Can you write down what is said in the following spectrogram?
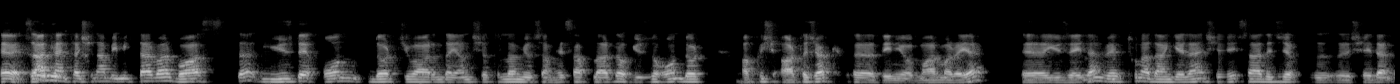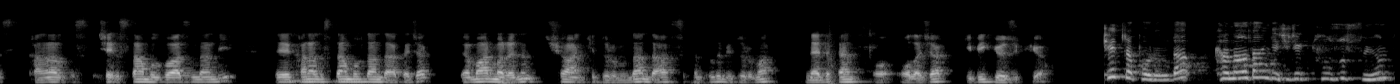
Evet zaten Öyle. taşınan bir miktar var. Boğaz'da yüzde 14 civarında yanlış hatırlamıyorsam hesaplarda yüzde 14 akış artacak e, deniyor Marmara'ya e, yüzeyden ve Tuna'dan gelen şey sadece e, şeyden kanal şey İstanbul Boğazı'ndan değil e, Kanal İstanbul'dan da akacak ve Marmara'nın şu anki durumundan daha sıkıntılı bir duruma neden olacak gibi gözüküyor. Çet raporunda kanaldan geçecek tuzlu suyun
